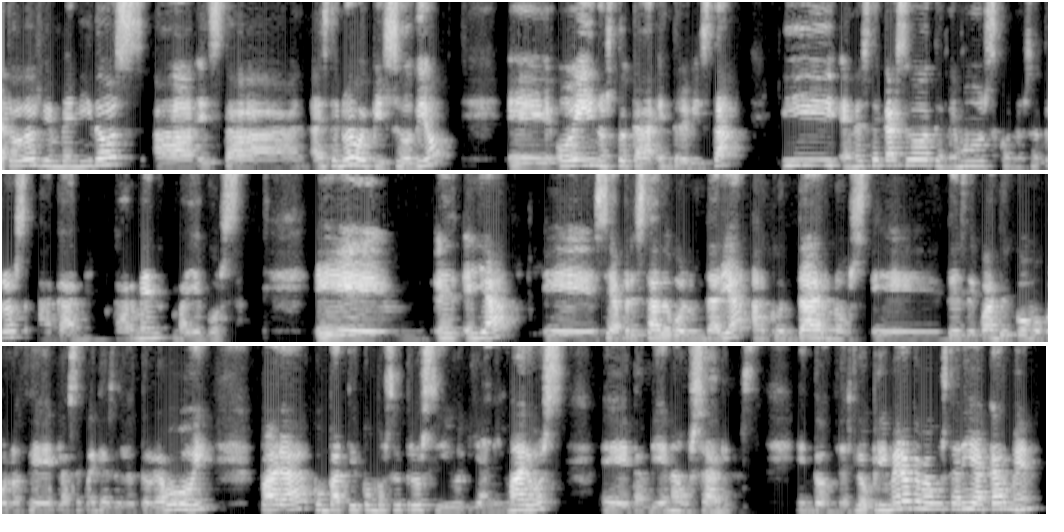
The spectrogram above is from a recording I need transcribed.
A todos, bienvenidos a, esta, a este nuevo episodio. Eh, hoy nos toca entrevista y en este caso tenemos con nosotros a Carmen, Carmen Vallecorsa. Eh, e, ella eh, se ha prestado voluntaria a contarnos desde cuándo y cómo conoce las secuencias del doctor Gaboboy para compartir con vosotros y animaros también a usarlas. Entonces, lo primero que me gustaría, Carmen,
